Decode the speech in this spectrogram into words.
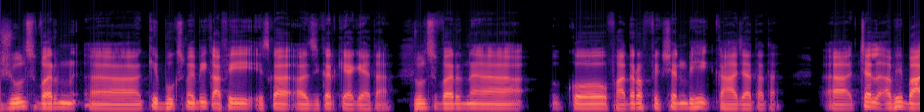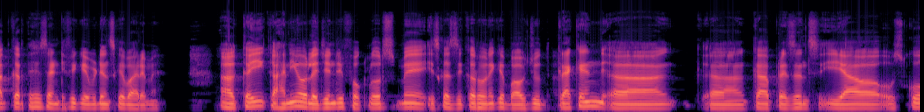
जूल्स वर्न की बुक्स में भी काफ़ी इसका ज़िक्र किया गया था। जूल्स वर्न को फादर ऑफ़ फिक्शन भी कहा जाता था। चल अभी बात करते हैं साइंटिफिक एविडेंस के बारे में। कई कहानियों और लेजेंडरी फोकलोर्स में इसका ज़िक्र होने के बावजूद क्रैकन का प्रेजेंस या उसको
